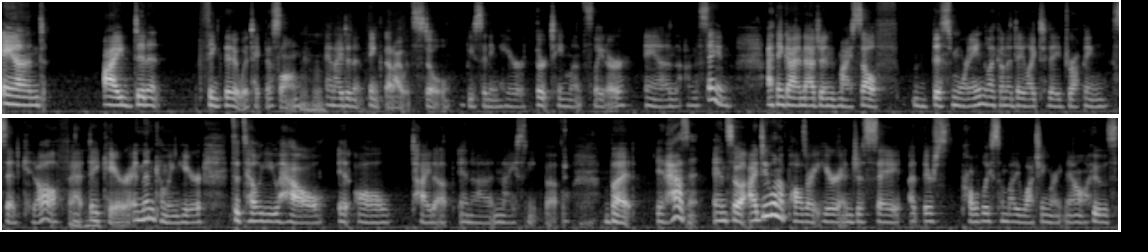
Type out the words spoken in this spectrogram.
and I didn't think that it would take this long, and I didn't think that I would still be sitting here 13 months later, and I'm the same. I think I imagined myself this morning, like on a day like today, dropping said kid off at daycare and then coming here to tell you how it all tied up in a nice, neat bow. But it hasn't. And so I do want to pause right here and just say uh, there's probably somebody watching right now who's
